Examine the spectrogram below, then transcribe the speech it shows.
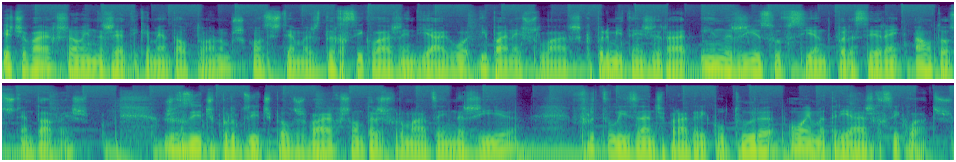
Estes bairros são energeticamente autónomos, com sistemas de reciclagem de água e painéis solares que permitem gerar energia suficiente para serem autossustentáveis. Os resíduos produzidos pelos bairros são transformados em energia, fertilizantes para a agricultura ou em materiais reciclados.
